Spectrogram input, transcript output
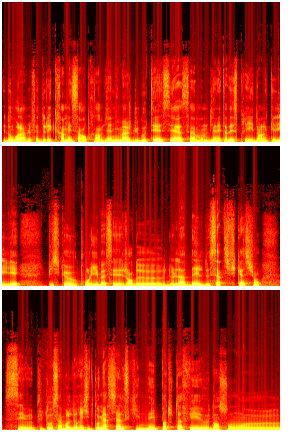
Et donc voilà, le fait de les cramer, ça représente bien l'image d'Hugo TSR et ça montre bien l'état d'esprit dans lequel il est puisque pour lui, bah, c'est le genre de, label, de certification, c'est plutôt symbole de réussite commerciale, ce qui n'est pas tout à fait euh, dans son, euh,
